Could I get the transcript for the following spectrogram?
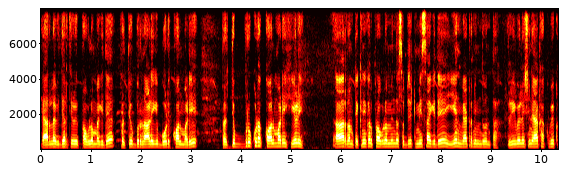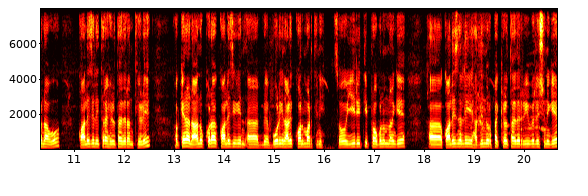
ಯಾರೆಲ್ಲ ವಿದ್ಯಾರ್ಥಿಗಳಿಗೆ ಪ್ರಾಬ್ಲಮ್ ಆಗಿದೆ, ಪ್ರತಿಯೊಬ್ಬರು ನಾಳೆಗೆ ಬೋರ್ಡಿಗೆ ಕಾಲ್ ಮಾಡಿ. ಪ್ರತಿಯೊಬ್ಬರು ಕೂಡ ಕಾಲ್ ಮಾಡಿ ಹೇಳಿ. ಯಾರು ನಮ್ಮ ಟೆಕ್ನಿಕಲ್ ಪ್ರಾಬ್ಲಮಿಂದ ಸಬ್ಜೆಕ್ಟ್ ಮಿಸ್ ಆಗಿದೆ, ಏನು ಮ್ಯಾಟ್ರ್ ನಿಮ್ಮದು ಅಂತ? ರಿವ್ಯಾಲ್ಯೂಷನ್ ಯಾಕೆ ಹಾಕಬೇಕು ನಾವು? ಕಾಲೇಜಲ್ಲಿ ಈ ಥರ ಹೇಳ್ತಾ ಇದ್ದಾರೆ ಅಂತ ಹೇಳಿ. ಓಕೆನಾ ನಾನು ಕೂಡ ಕಾಲೇಜಿಗೆ ಬೋರ್ಡಿಗೆ ನಾಳೆ ಕಾಲ್ ಮಾಡ್ತೀನಿ. ಸೊ ಈ ರೀತಿ ಪ್ರಾಬ್ಲಮ್ ನನಗೆ ಕಾಲೇಜ್ನಲ್ಲಿ ಹದಿನೈದು ರೂಪಾಯಿ ಕೇಳ್ತಾ ಇದ್ದಾರೆ ರಿವ್ಯಾಲ್ಯೂಷನ್ಗೆ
